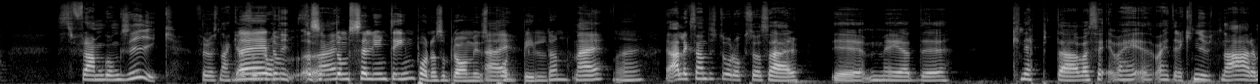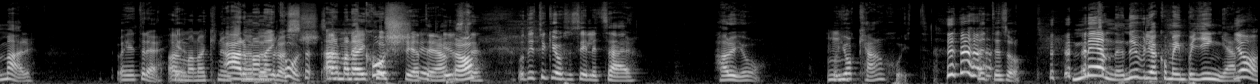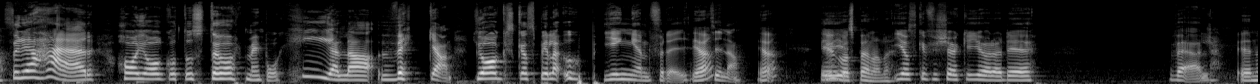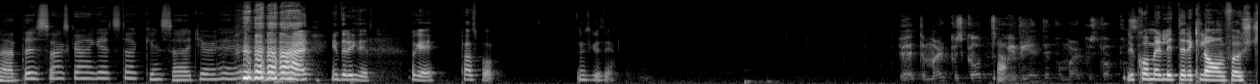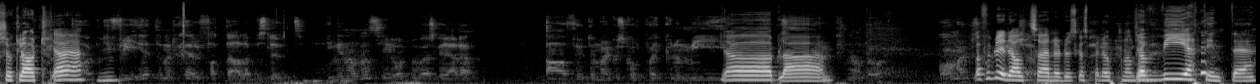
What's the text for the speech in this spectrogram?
framgångsrik för att snacka. Nej, Alltså, de, inte- alltså, nej. de säljer ju inte in podden så bra med just Nej. poddbilden. nej. Nej. Alexander står också så här eh, med eh, knäppta, vad, vad, he- vad heter det, knutna armar. Vad heter det? Armarna knutna Armarna över i kors. bröstet. Armarna i kors heter det, ja. det. Och det tycker jag också ser lite så här. här är jag. Och Mm. jag kan skit. Lite så. Men nu vill jag komma in på jingeln. Ja. För det här har jag gått och stört mig på hela veckan. Jag ska spela upp jingeln för dig, Ja. Tina. Ja, gud Eh, vad spännande. Jag ska försöka göra det väl. Den här This song's gonna get stuck inside your head. Nej, inte riktigt. Okej, pass på. Nu ska vi se. Jag heter Marcus Ja. och är VD på Nu kommer det lite reklam först såklart. Ja, ja. Jag har friheten att själv fatta alla beslut. Ingen annan säger åt mig vad jag ska göra. Allt förutom Marcus Scott på ekonomi. Jävlar. knall och- och Marcus Varför blir det allt så här när du ska spela upp någonting? Jag vet inte.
